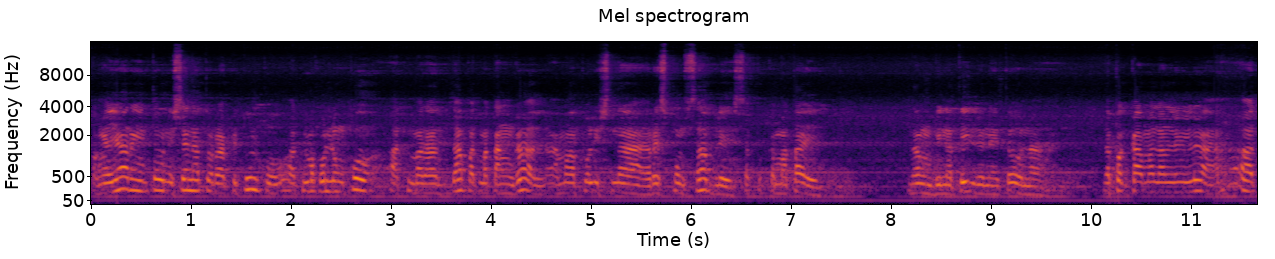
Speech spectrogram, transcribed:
pangyayaring ito ni Senator Rapi Tulfo at makulong po at dapat matanggal ang mga pulis na responsable sa pagkamatay ng binatilyo na ito na napagkamalan nila at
